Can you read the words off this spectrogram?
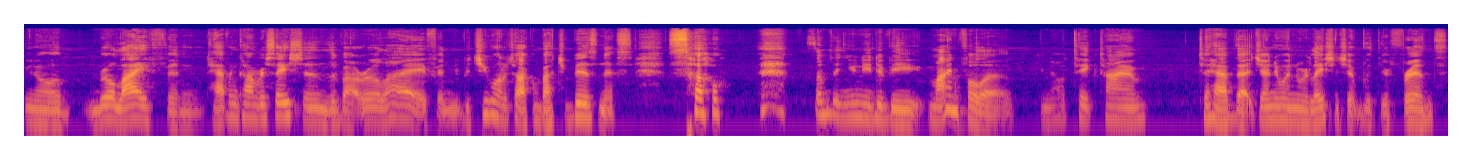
you know, real life and having conversations about real life and but you want to talk about your business. So something you need to be mindful of, you know, take time to have that genuine relationship with your friends.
